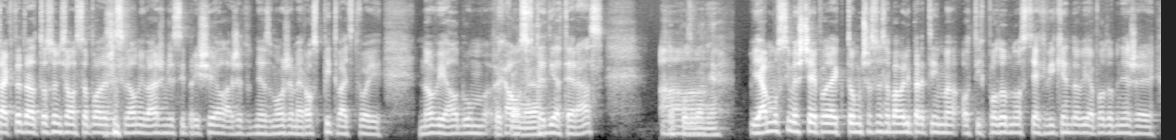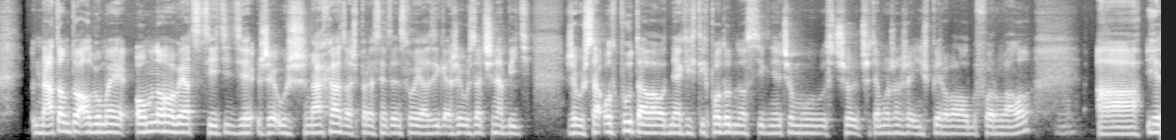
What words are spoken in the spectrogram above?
Tak teda to som ti chcel povedať, že si veľmi vážim, že si prišiel a že tu dnes môžeme rozpitvať tvoj nový album Chaos vtedy a teraz. A... pozvanie ja musím ešte aj povedať k tomu, čo sme sa bavili predtým o tých podobnostiach víkendových a podobne, že na tomto albume je o mnoho viac cítiť, že, že už nachádzaš presne ten svoj jazyk a že už začína byť, že už sa odpútava od nejakých tých podobností k niečomu, čo, čo ťa možno že inšpirovalo alebo formovalo. A je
